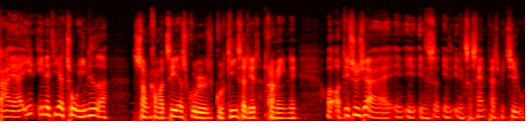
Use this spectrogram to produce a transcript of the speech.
der er en, en af de her to enheder, som kommer til at skulle, skulle give sig lidt, Ja. formentlig. Og, og det synes jeg er en, et interessant perspektiv.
